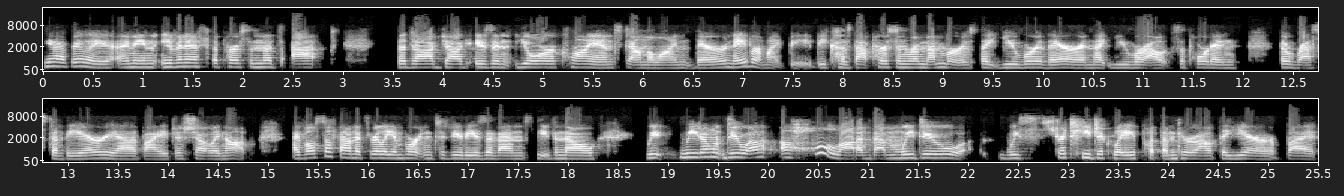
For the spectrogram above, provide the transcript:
Yeah, really. I mean, even if the person that's at the dog jog isn't your client down the line, their neighbor might be because that person remembers that you were there and that you were out supporting the rest of the area by just showing up. I've also found it's really important to do these events, even though we we don't do a, a whole lot of them. We do we strategically put them throughout the year, but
